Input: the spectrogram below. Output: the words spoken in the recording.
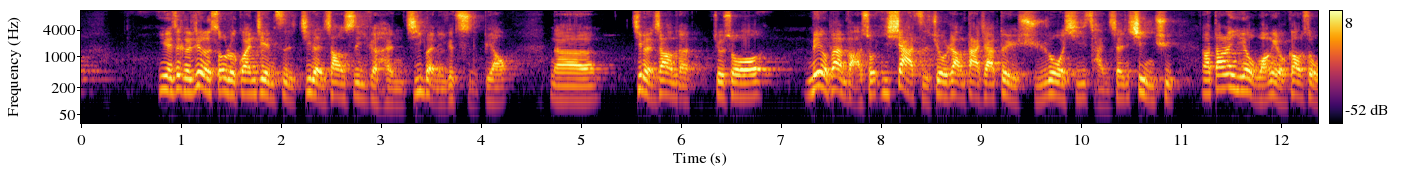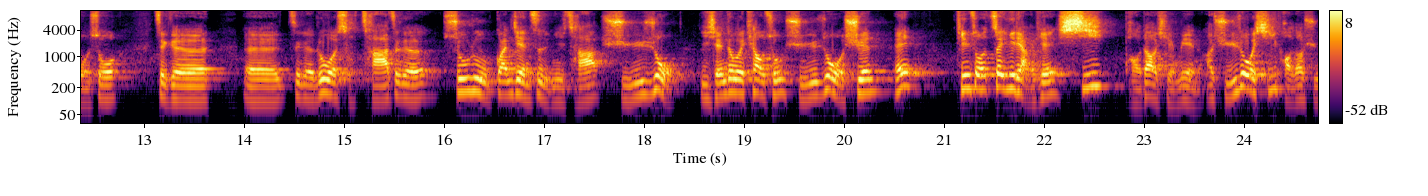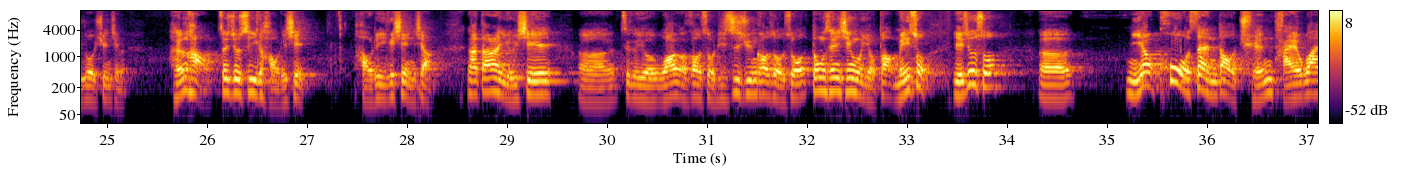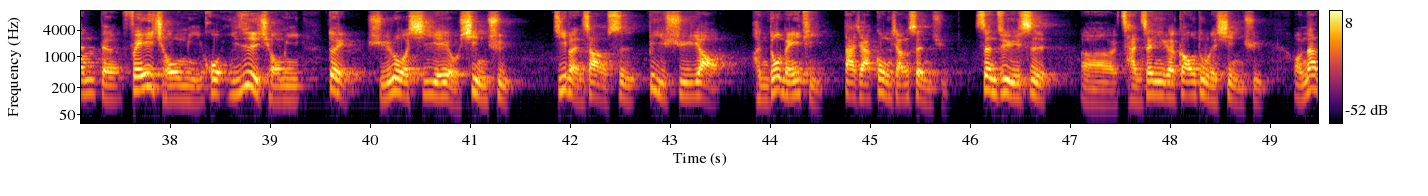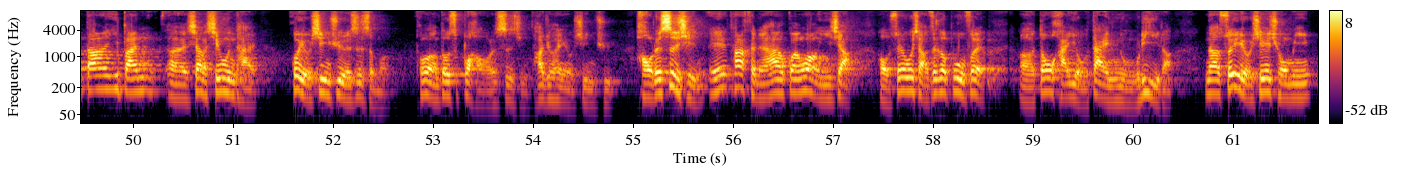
因为这个热搜的关键字基本上是一个很基本的一个指标，那基本上呢，就说没有办法说一下子就让大家对徐若曦产生兴趣。那当然也有网友告诉我说，这个呃，这个如果是查这个输入关键字，你查徐若，以前都会跳出徐若瑄，哎，听说这一两天西跑到前面啊，徐若曦跑到徐若瑄前面，很好，这就是一个好的现好的一个现象。那当然有一些呃，这个有网友告诉我，李志军告诉我说，东森新闻有报，没错，也就是说，呃，你要扩散到全台湾的非球迷或一日球迷对徐若曦也有兴趣，基本上是必须要很多媒体大家共襄盛举，甚至于是呃产生一个高度的兴趣哦。那当然一般呃像新闻台会有兴趣的是什么？通常都是不好的事情，他就很有兴趣；好的事情，诶，他可能还要观望一下。哦，所以我想这个部分，呃，都还有待努力了。那所以有些球迷，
